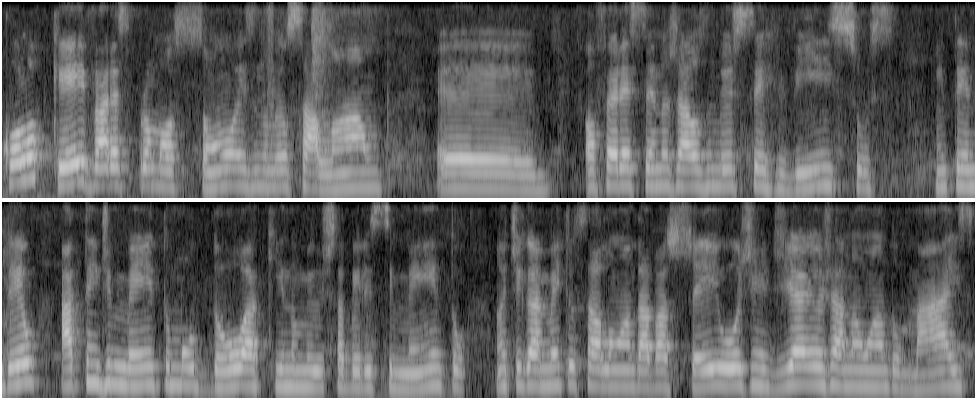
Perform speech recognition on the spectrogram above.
coloquei várias promoções no meu salão, é, oferecendo já os meus serviços entendeu? Atendimento mudou aqui no meu estabelecimento. Antigamente o salão andava cheio, hoje em dia eu já não ando mais,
